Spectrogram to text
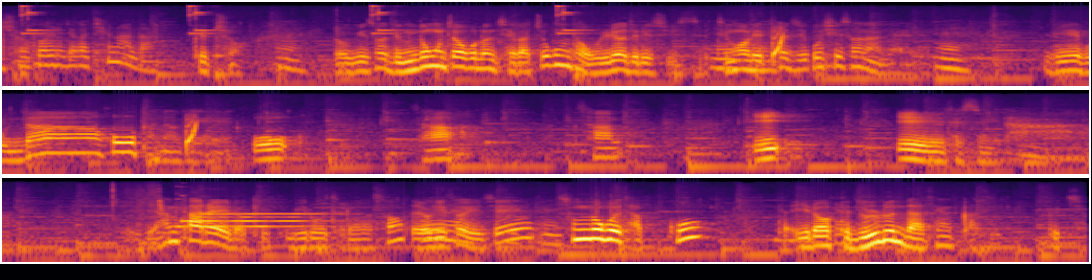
그쵸. 등걸리가 친하다. 그렇죠. 네. 여기서 능동적으로는 제가 조금 더 올려드릴 수 있어요. 네. 등허리 펴지고 시선 하늘. 네. 위에 본다. 호흡 편하게. 5, 4, 3, 2, 1 됐습니다. 이제 한 팔을 이렇게 위로 들어서 자, 여기서 네. 이제 네. 손목을 잡고 자, 이렇게 누른다 생각하세요. 그렇죠.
